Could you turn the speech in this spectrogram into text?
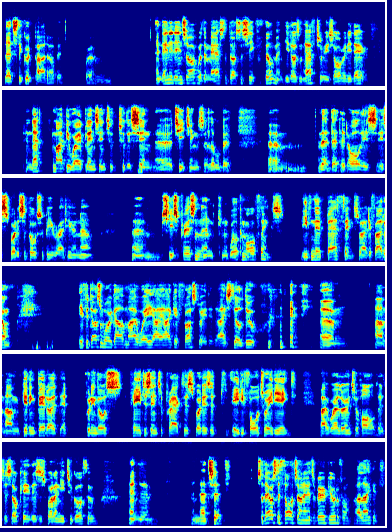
That's the good part of it. Um, and then it ends off with the master doesn't seek fulfillment. He doesn't have to. He's already there. And that might be where it blends into to the Zen uh, teachings a little bit. Um, that that it all is is what it's supposed to be right here and now. Um, she's present and can welcome all things, even the bad things. Right? If I don't if it doesn't work out my way, I, I get frustrated. I still do. um, um, I'm getting better at, at putting those pages into practice. What is it, 84 to 88, right? Where I learn to halt and just, okay, this is what I need to go through. And, um, and that's it. So that was the thoughts on it. It's very beautiful. I like it.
